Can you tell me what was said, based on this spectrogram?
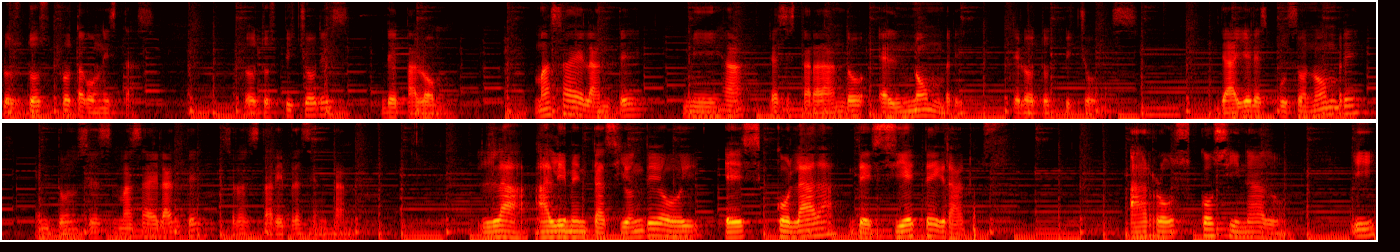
los dos protagonistas, los dos pichones de palomo. Más adelante mi hija les estará dando el nombre de los dos pichones. Ya ella les puso nombre, entonces más adelante se los estaré presentando. La alimentación de hoy es colada de 7 granos, arroz cocinado y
